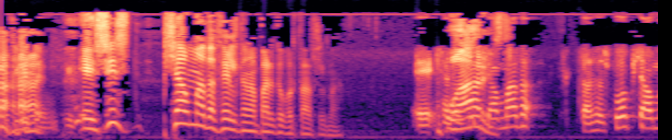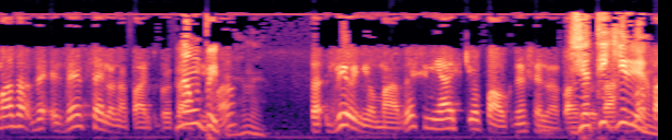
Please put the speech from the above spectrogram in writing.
Εσείς ποια ομάδα θέλετε να πάρει το πρωτάθλημα; Ε, θα Ο σας πω Άρης. ποια ομάδα, θα σας πω ποια ομάδα δε- δεν θέλω να πάρει το Να πρωτάθλημα. μου πείτε. ναι. Τα- δύο είναι οι ομάδες, είναι η ΑΕΚ και ο ΠΑΟΚ. Δεν θέλω να πάρει Γιατί, το πρωτάθλημα. κύριε μου;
